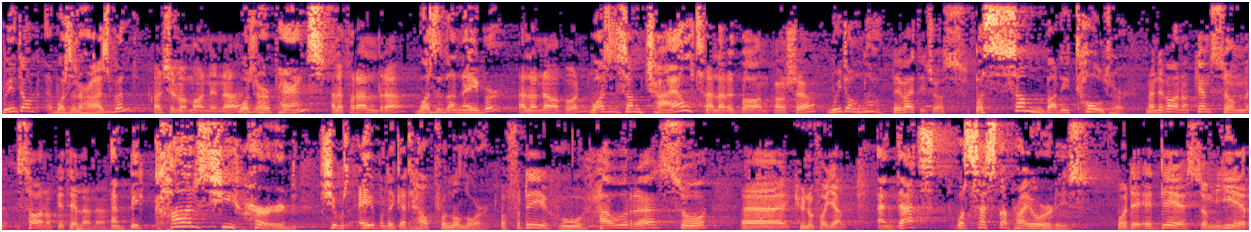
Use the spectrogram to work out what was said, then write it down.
We don't. Was it her husband? Kanskje det var mannen hennes, Was it her parents? Was it a neighbor? Was it some child? eller et barn kanskje. We don't know. Det vet ikke oss. But somebody told her. Men det var noen som sa noe til henne. And because she heard, she was able to get help from the Lord. Og fordi hun hører, så eh, kunne hun få hjelp. And that's what sets the priorities. Og det er det som gir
